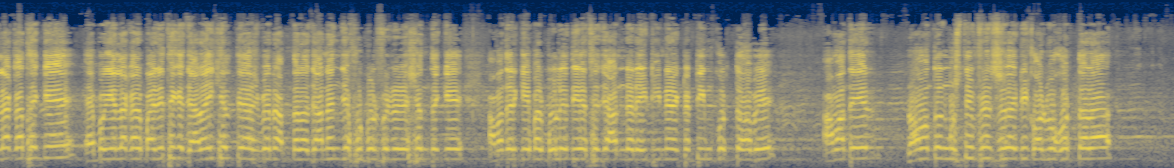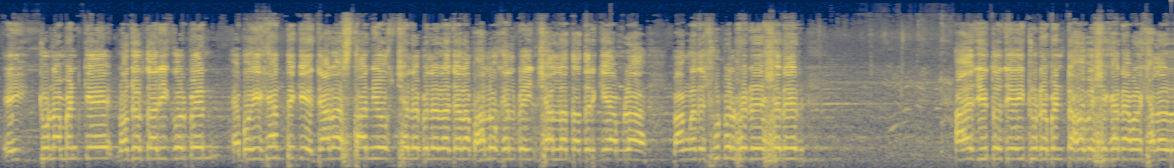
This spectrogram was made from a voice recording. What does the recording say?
এলাকা থেকে এবং এলাকার বাইরে থেকে যারাই খেলতে আসবেন, আপনারা জানেন যে ফুটবল ফেডারেশন থেকে আমাদেরকে এবার বলে দিয়েছে যে আন্ডার এইটিনের একটা টিম করতে হবে। আমাদের রহমতগঞ্জ মুসলিম ফ্রেন্ড সোসাইটির কর্মকর্তারা এই টুর্নামেন্টকে নজরদারি করবেন এবং এখান থেকে যারা স্থানীয় ছেলেপেলেরা, যারা ভালো খেলবে ইনশাল্লাহ তাদেরকে আমরা বাংলাদেশ ফুটবল ফেডারেশনের আয়োজিত যে এই টুর্নামেন্টটা হবে, সেখানে আমরা খেলার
